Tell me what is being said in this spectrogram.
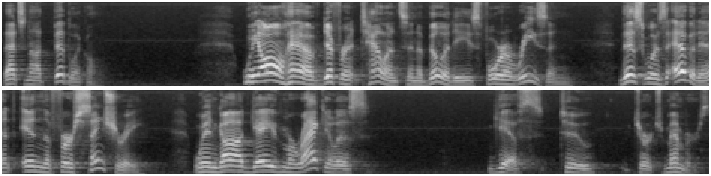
That's not biblical. We all have different talents and abilities for a reason. This was evident in the first century when God gave miraculous gifts to church members.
